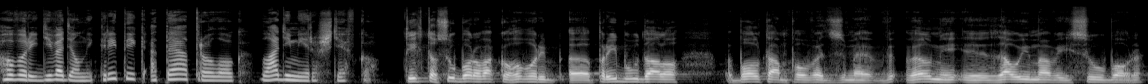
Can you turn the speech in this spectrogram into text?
Hovorí divadelný kritik a teatrológ Vladimír Števko týchto súborov, ako hovorí, e, pribúdalo. Bol tam, povedzme, veľmi e, zaujímavý súbor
